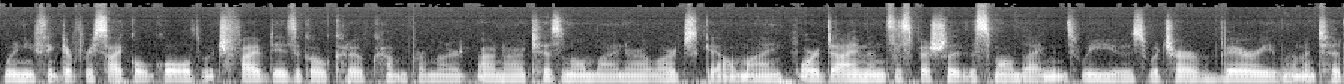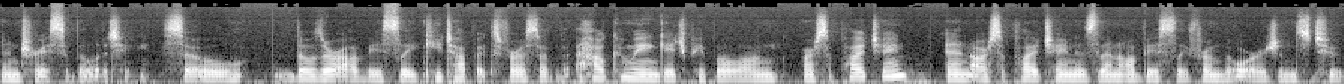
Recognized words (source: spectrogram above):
when you think of recycled gold, which five days ago could have come from an artisanal mine or a large scale mine, or diamonds, especially the small diamonds we use, which are very limited in traceability. So, those are obviously key topics for us of how can we engage people along our supply chain. And our supply chain is then obviously from the origins to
